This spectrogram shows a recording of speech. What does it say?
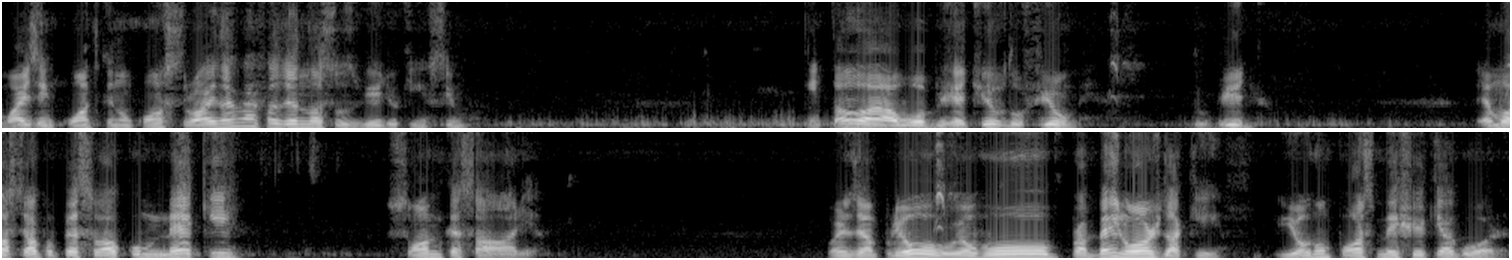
Mas enquanto que não constrói, nós vai fazendo nossos vídeos aqui em cima. Então a, o objetivo do filme, do vídeo, é mostrar para o pessoal como é que some com essa área. Por exemplo, eu, eu vou para bem longe daqui. E eu não posso mexer aqui agora.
